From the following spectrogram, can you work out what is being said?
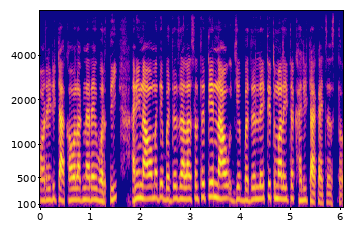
ऑलरेडी टाकावं लागणार आहे वरती आणि नावामध्ये बदल झाला असेल तर ते नाव जे बदललंय ते तुम्हाला इथं खाली टाकायचं असतं.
